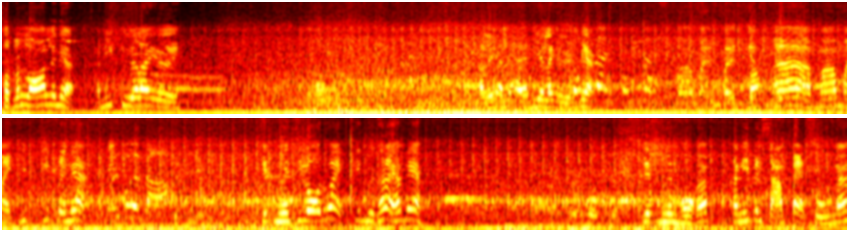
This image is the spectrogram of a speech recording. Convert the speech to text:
สดๆร้อนๆเลยเนี่ย อันนี้คืออะไรเอ่ยโอ้โหอะไรอะไรอันนี้อะไรเอ่ยเนี่ยมาใหม่ไปมาอ่ามาใหม่กิ๊บกิ๊บเลยเนี่ยไม่ปืนเหรอเจ็ดหมื่นกิโลด้วยเจ็ดหมื่นเท่าไหร่ครับเนี่ยเจ็ดหมื่นหกครับคันนี้เป็นสามแปดศูนย์นะ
